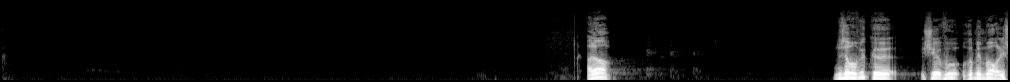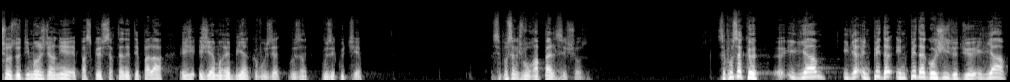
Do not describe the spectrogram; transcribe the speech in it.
Alors, nous avons vu que je vous remémore les choses de dimanche dernier parce que certains n'étaient pas là et j'aimerais bien que vous, vous, écoutiez. C'est pour ça que je vous rappelle ces choses. C'est pour ça qu'il euh, y a, il y a une, pédagogie de Dieu, il y a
